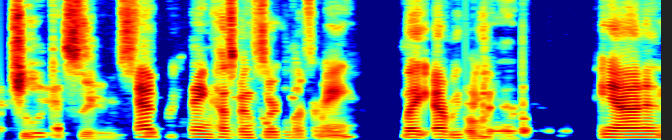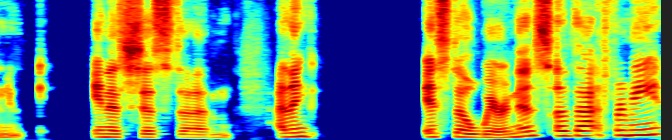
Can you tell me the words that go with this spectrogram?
actually, it seems. Everything has been circular for me, like everything. Okay. And, and it's just, um, I think it's the awareness of that for me,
